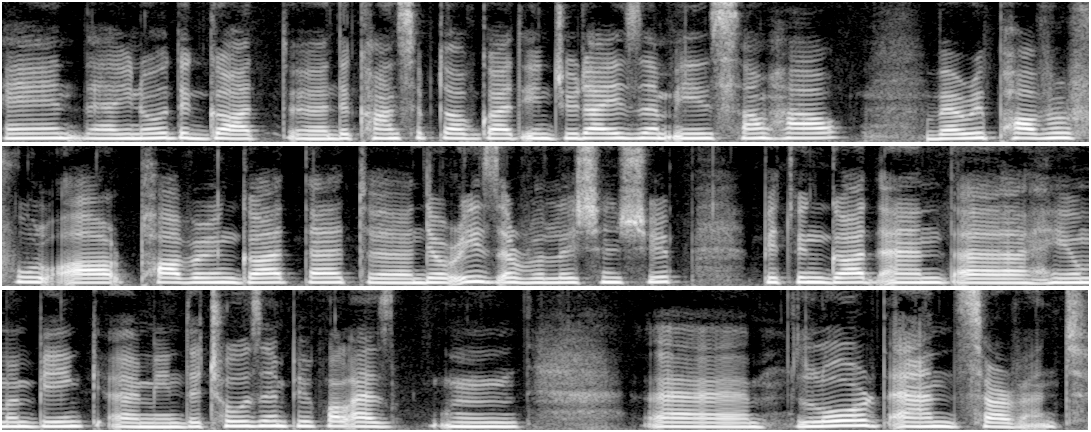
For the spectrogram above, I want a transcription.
and uh, you know the god uh, the concept of god in judaism is somehow very powerful or powering god that uh, there is a relationship between god and uh, human being i mean the chosen people as uh, lord and servant.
